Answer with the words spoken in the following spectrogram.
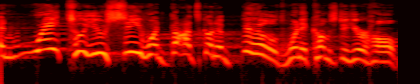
And wait till you see what God's going to build when it comes to your home,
